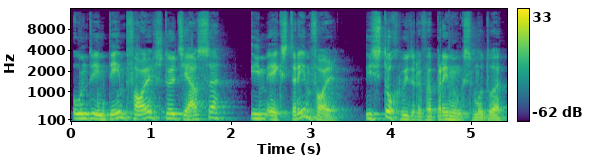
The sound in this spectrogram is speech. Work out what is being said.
Und in dem Fall stellt sich außer, im Extremfall ist doch wieder ein Verbrennungsmotor.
